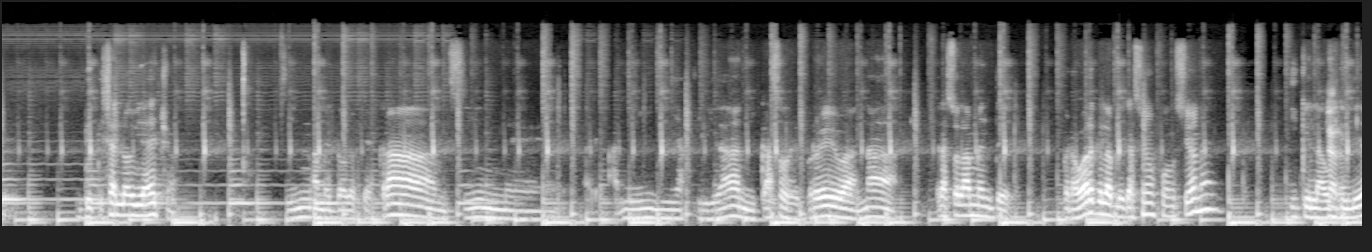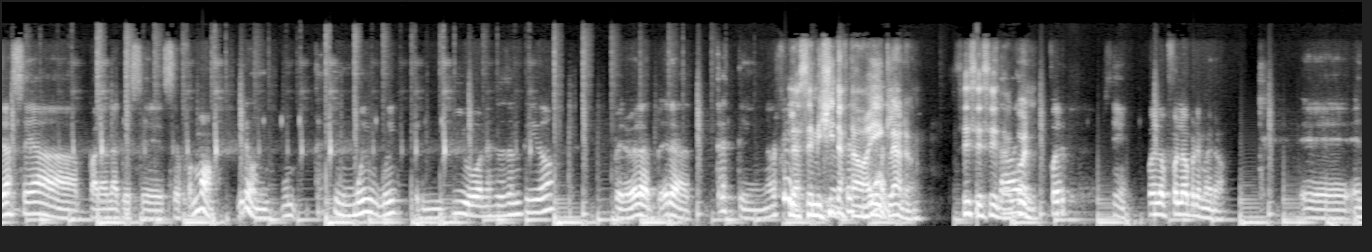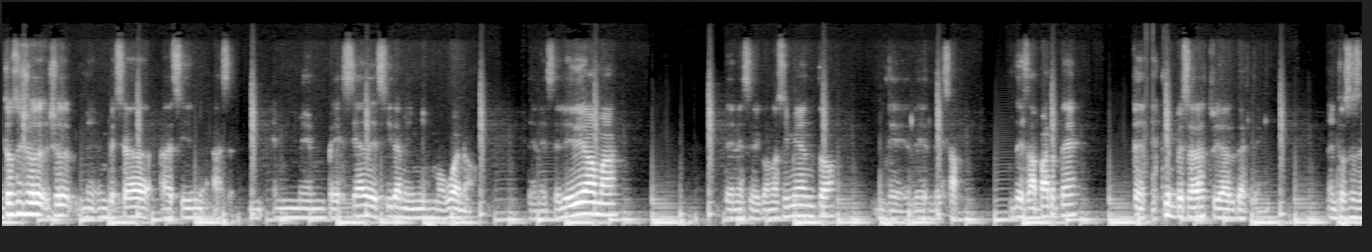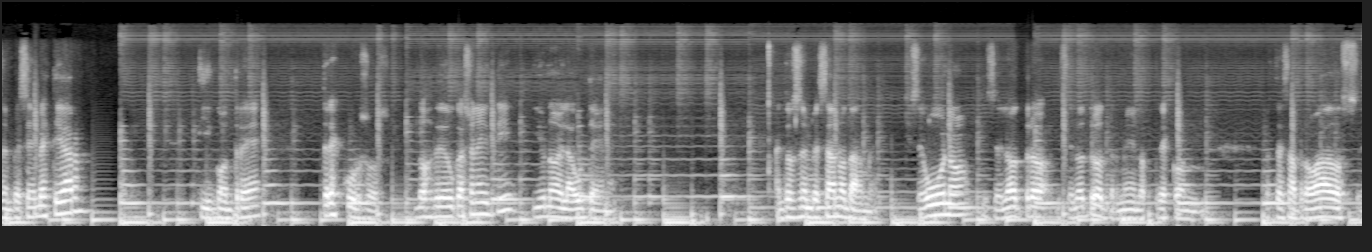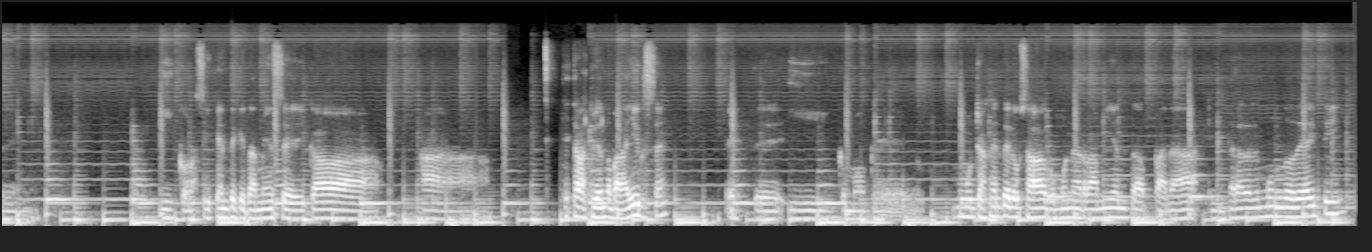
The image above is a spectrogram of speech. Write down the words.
de que ya lo había hecho. Sin una metodología Scrum, sin eh, ni, agilidad, ni casos de prueba, nada. Era solamente probar que la aplicación funcione y que la utilidad sea para la que se, formó. Era un, testing muy, muy primitivo en ese sentido, pero era, era testing. la semillita estaba ahí, claro. Sí, sí, sí, tal cual. Fue, sí, fue lo, fue lo primero. Eh, entonces yo, yo, me empecé a decir, me empecé a decir a mí mismo, bueno, tenés el idioma, tenés el conocimiento de, de, esa, de esa parte, tenés que empezar a estudiar el testing. Entonces empecé a investigar y encontré tres cursos, dos de educación IT y uno de la UTN. Entonces empecé a anotarme. Hice uno, hice el otro, hice el otro, terminé los tres con los tres aprobados eh, y conocí gente que también se dedicaba a... estaba estudiando para irse este, y como que mucha gente lo usaba como una herramienta para entrar al mundo de IT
